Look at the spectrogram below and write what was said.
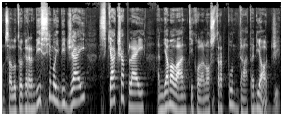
Un saluto grandissimo ai DJ, schiaccia play, andiamo avanti con la nostra puntata di oggi.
